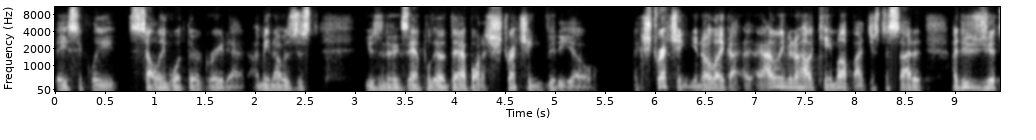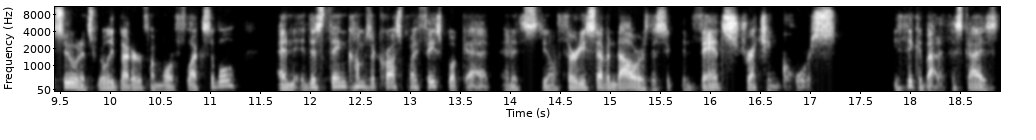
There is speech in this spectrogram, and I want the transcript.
basically selling what they're great at. I mean, I was just using an example the other day. I bought a stretching video like stretching, you know, like I, I don't even know how it came up. I just decided I do jujitsu and it's really better if I'm more flexible. And this thing comes across my Facebook ad and it's, you know, $37, this advanced stretching course. You think about it, this guy's,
